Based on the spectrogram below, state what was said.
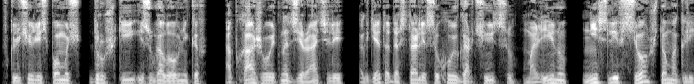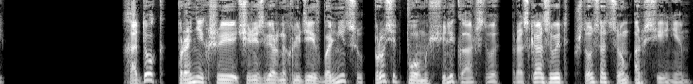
включились в помощь дружки из уголовников, обхаживают надзиратели, а где-то достали сухую горчицу, малину, несли все, что могли. Ходок, проникший через верных людей в больницу, просит помощи, лекарства, рассказывает, что с отцом Арсением.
